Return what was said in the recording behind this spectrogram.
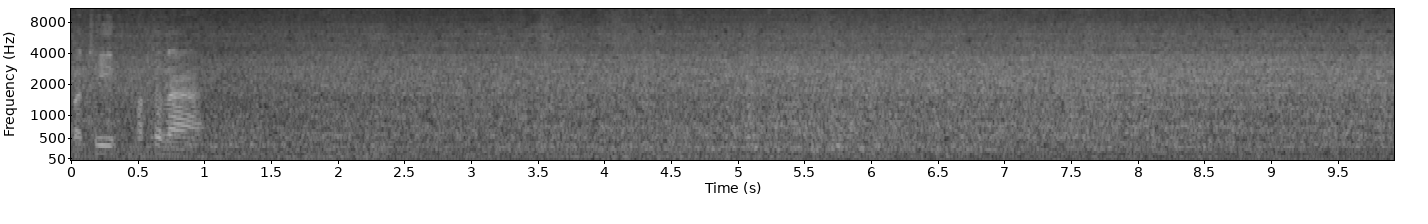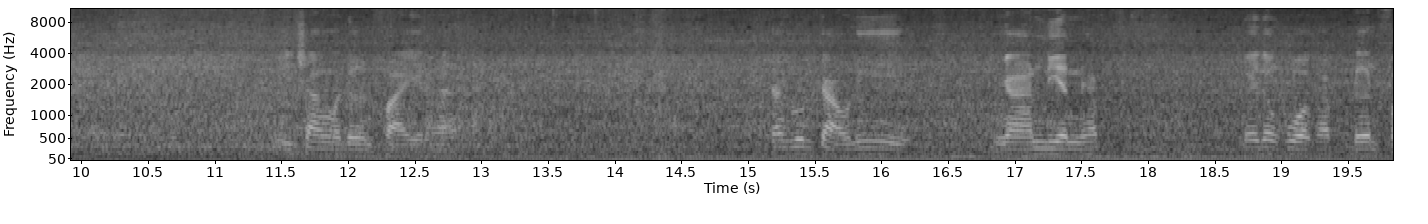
ประทีปพัฒนามีช่างมาเดินไฟนะฮะ ช่างรุ่นเก่านี่งานเนียนครับ ไม่ต้องกลัวครับ เดินไฟ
